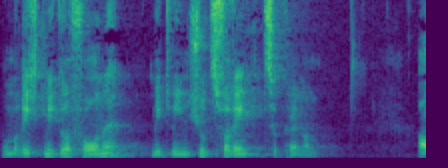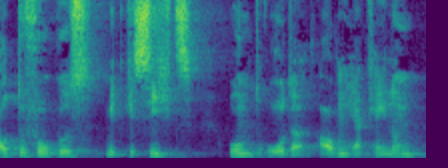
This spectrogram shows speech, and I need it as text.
um Richtmikrofone mit Windschutz verwenden zu können. Autofokus mit Gesichts- und oder Augenerkennung,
